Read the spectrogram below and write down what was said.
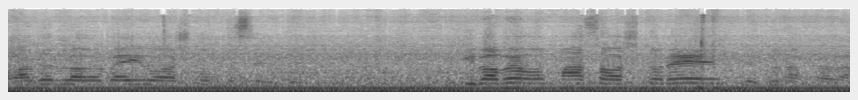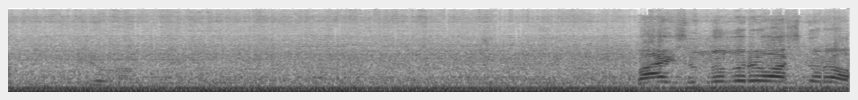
আমাদের লগে ভাই ওয়াশ করতেছে। কীভাবে মাছ ওয়াশ করে দেখুন আপনারা। ভাই সুন্দর করে ওয়াশ করো।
